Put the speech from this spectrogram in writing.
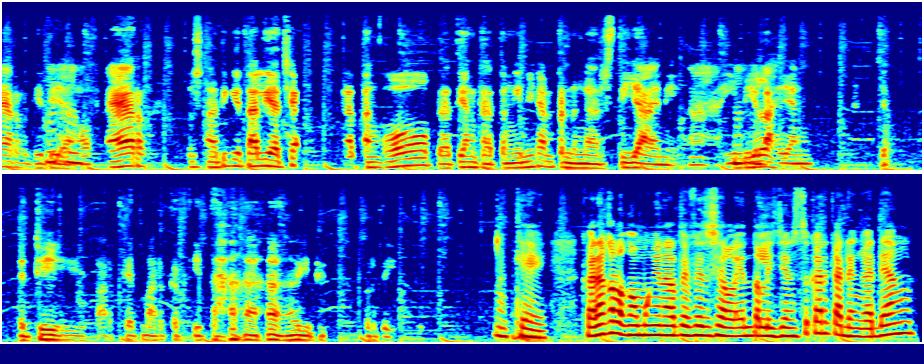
air gitu ya mm -hmm. off air terus nanti kita lihat siapa datang oh berarti yang datang ini kan pendengar setia ini nah inilah mm -hmm. yang jadi target market kita gitu seperti itu Oke, okay. karena kalau ngomongin artificial intelligence itu kan kadang-kadang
